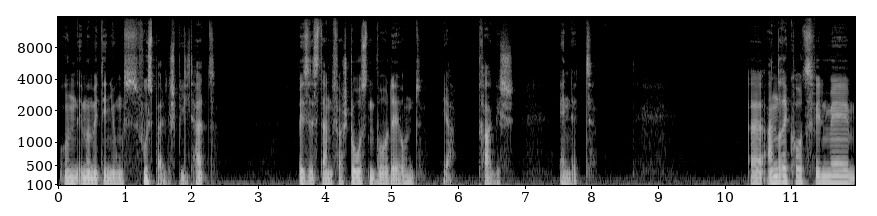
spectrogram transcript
und immer mit den Jungs Fußball gespielt hat, bis es dann verstoßen wurde und ja, tragisch endet. Äh, andere Kurzfilme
